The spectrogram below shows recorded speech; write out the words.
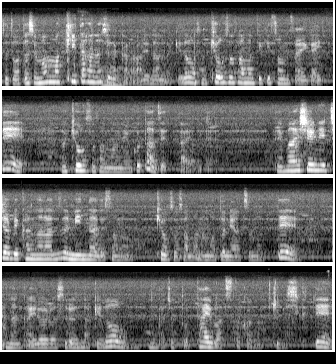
ちょっと私もあんま聞いた話だからあれなんだけどその教祖様的存在がいて教祖様の言うことは絶対みたいな。で毎週日曜日必ずみんなでその教祖様のもとに集まってなんかいろいろするんだけどなんかちょっと体罰とかが厳しくて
